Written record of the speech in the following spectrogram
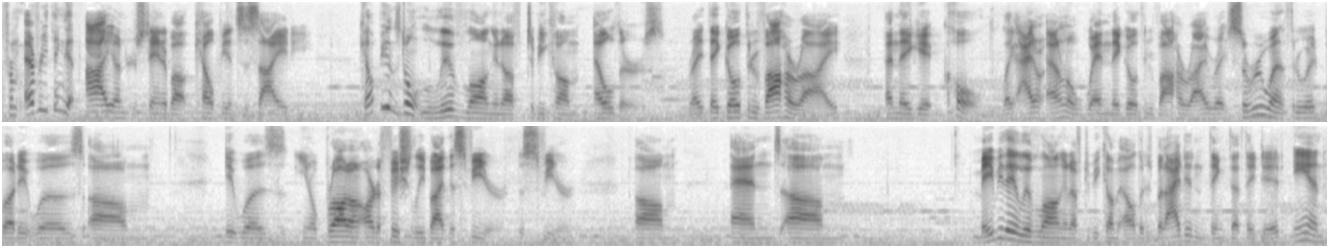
from everything that I understand about Kelpian society, Kelpians don't live long enough to become elders, right? They go through Vaharai and they get cold. Like I don't I don't know when they go through Vaharai, right? Saru went through it, but it was um it was, you know, brought on artificially by the sphere, the sphere. Um and um maybe they live long enough to become elders, but I didn't think that they did. And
